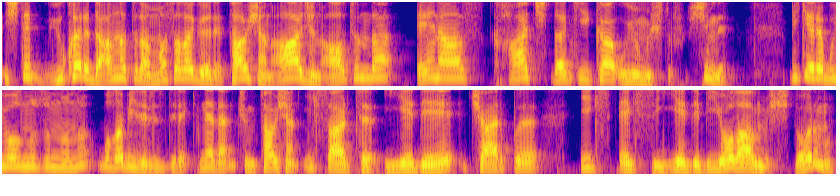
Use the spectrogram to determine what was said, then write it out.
İşte yukarıda anlatılan masala göre tavşan ağacın altında en az kaç dakika uyumuştur? Şimdi bir kere bu yolun uzunluğunu bulabiliriz direkt. Neden? Çünkü tavşan x artı 7 çarpı x eksi 7 bir yol almış. Doğru mu?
